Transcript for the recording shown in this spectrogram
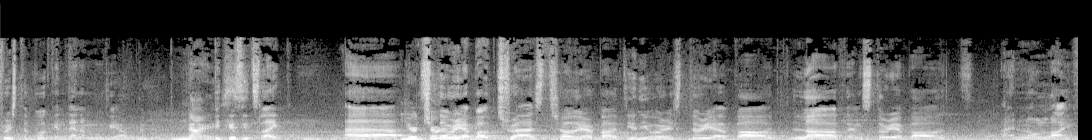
First a book and then a movie after it Nice. because it's like uh, Your story about trust, story about universe, story about love, and story about I don't know life.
